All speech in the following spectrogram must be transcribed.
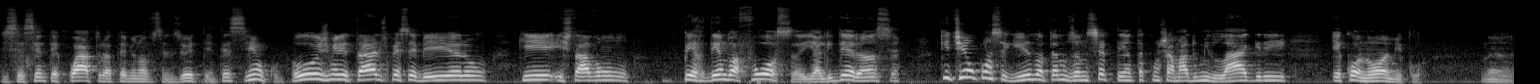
de 64 até 1985, os militares perceberam que estavam perdendo a força e a liderança que tinham conseguido até nos anos 70 com o chamado milagre econômico. Né?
